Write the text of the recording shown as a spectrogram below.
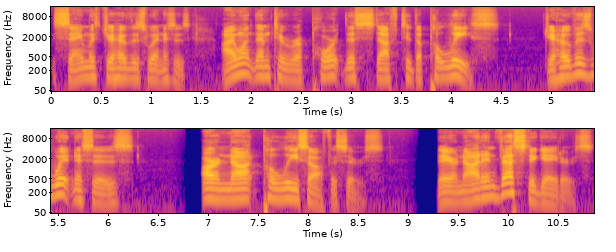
Same with Jehovah's Witnesses. I want them to report this stuff to the police. Jehovah's Witnesses are not police officers. They are not investigators.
